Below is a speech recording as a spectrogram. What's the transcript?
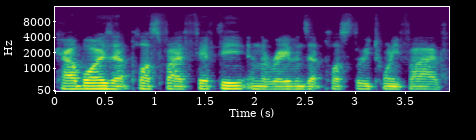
Cowboys at plus 550 and the Ravens at plus 325.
